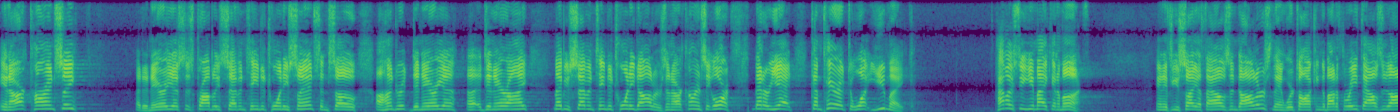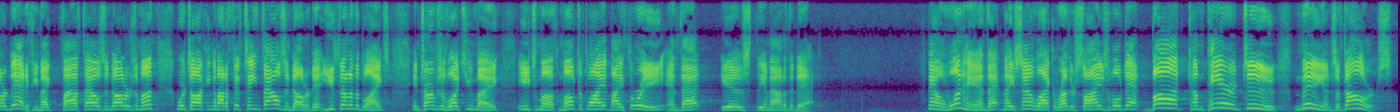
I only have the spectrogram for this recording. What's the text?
In our currency, a denarius is probably 17 to 20 cents, and so 100 denarii, uh, denarii maybe 17 to 20 dollars in our currency. Or better yet, compare it to what you make. How much do you make in a month? And if you say $1,000, then we're talking about a $3,000 debt. If you make $5,000 a month, we're talking about a $15,000 debt. You fill in the blanks in terms of what you make each month, multiply it by three, and that is the amount of the debt. Now, on one hand, that may sound like a rather sizable debt, but compared to millions of dollars,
